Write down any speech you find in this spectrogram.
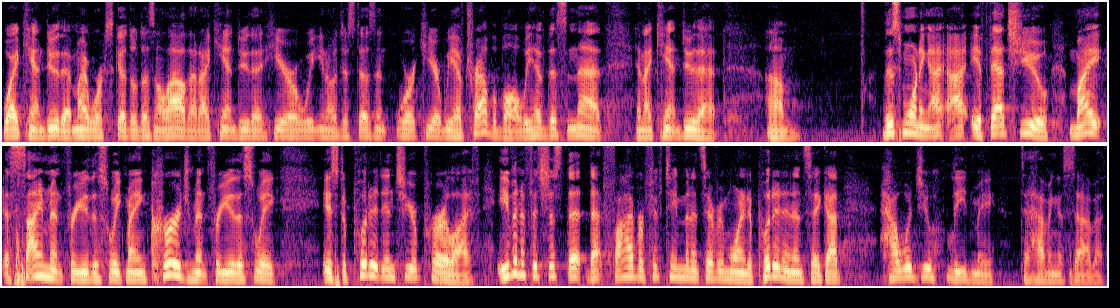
well, I can't do that. My work schedule doesn't allow that. I can't do that here. Or we, you know, it just doesn't work here. We have travel ball. We have this and that, and I can't do that. Um, this morning, I, I, if that's you, my assignment for you this week, my encouragement for you this week, is to put it into your prayer life. Even if it's just that, that five or 15 minutes every morning, to put it in and say, God, how would you lead me to having a Sabbath?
